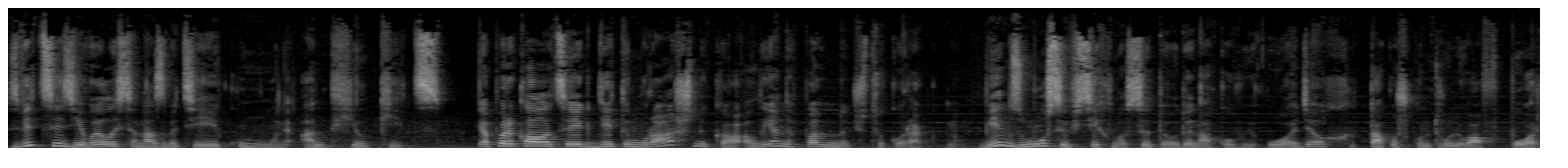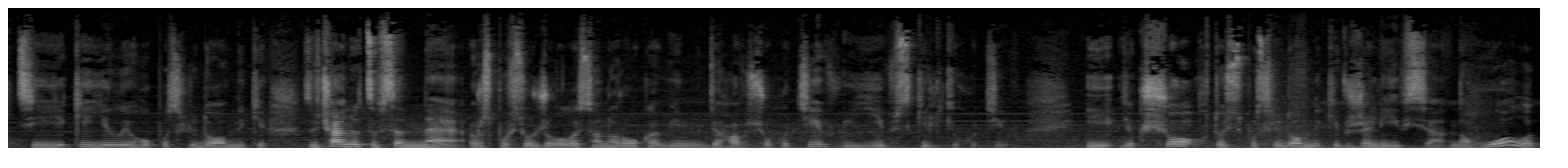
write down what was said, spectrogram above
Звідси з'явилася назва цієї комуни Anthill Kids. Я переклала це як діти мурашника, але я не впевнена, чи це коректно. Він змусив всіх носити одинаковий одяг, також контролював порції, які їли його послідовники. Звичайно, це все не розповсюджувалося на рока. Він вдягав, що хотів, і їв скільки хотів. І якщо хтось з послідовників жалівся на голод,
